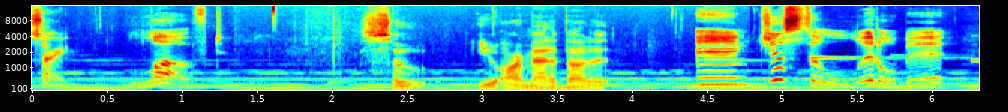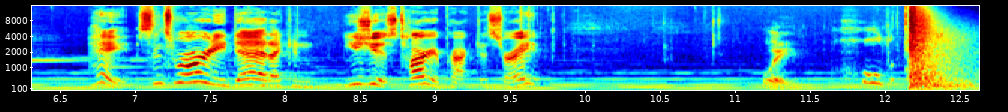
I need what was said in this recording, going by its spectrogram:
Sorry, loved. So, you are mad about it? And just a little bit. Hey, since we're already dead, I can use you as target practice, right? Wait, hold on.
